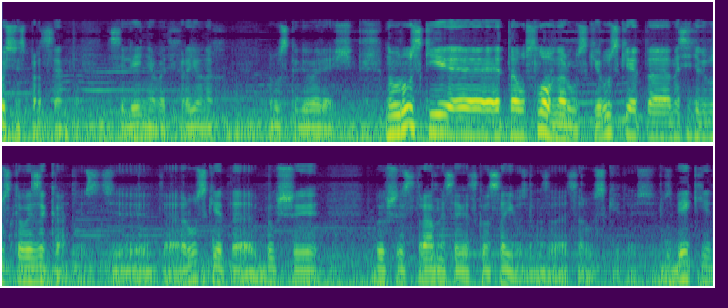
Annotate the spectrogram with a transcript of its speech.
80% населения в этих районах русскоговорящие. Ну, русские э, это условно русские. Русские это носитель русского языка. То есть э, это русские это бывшие, бывшие страны Советского Союза называются русские. То есть узбеки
